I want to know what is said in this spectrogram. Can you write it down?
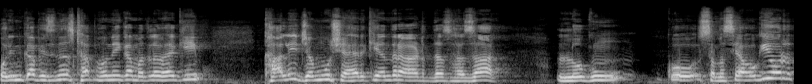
और इनका बिज़नेस ठप होने का मतलब है कि खाली जम्मू शहर के अंदर आठ दस हज़ार लोगों को समस्या होगी। और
